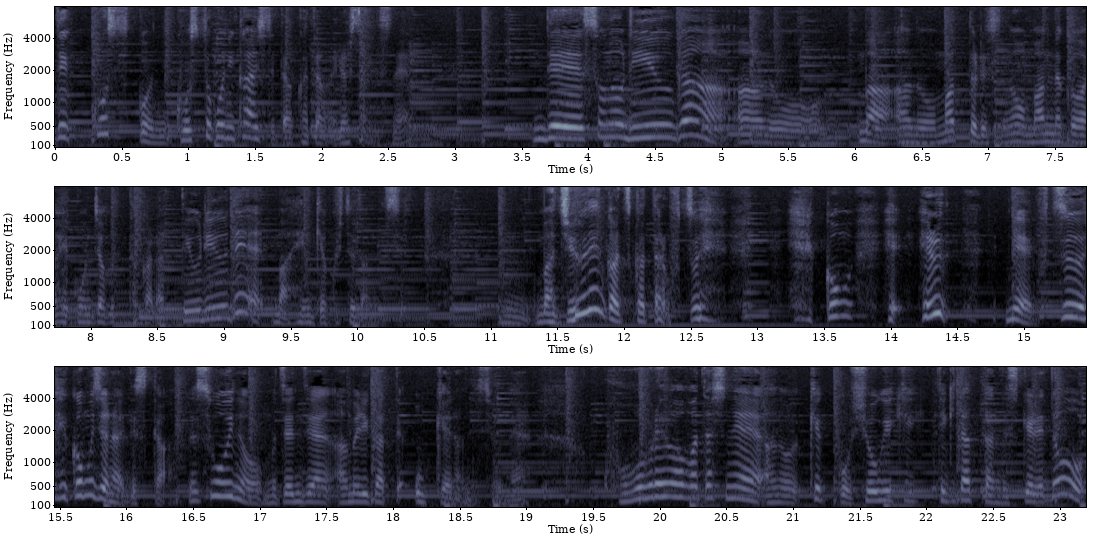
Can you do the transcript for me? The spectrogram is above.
でコスコにコストコに返してた方がいらしたんですね。でその理由があの、まあ、あのマットレスの真ん中がへこんじゃったからっていう理由で、まあ、返却してたんですよ。うんまあ、10年間使ったら普通へこむへへる、ね、普通へこむじゃないですかでそういうのも全然アメリカって OK なんですよね。これは私ねあの結構衝撃的だったんですけれど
